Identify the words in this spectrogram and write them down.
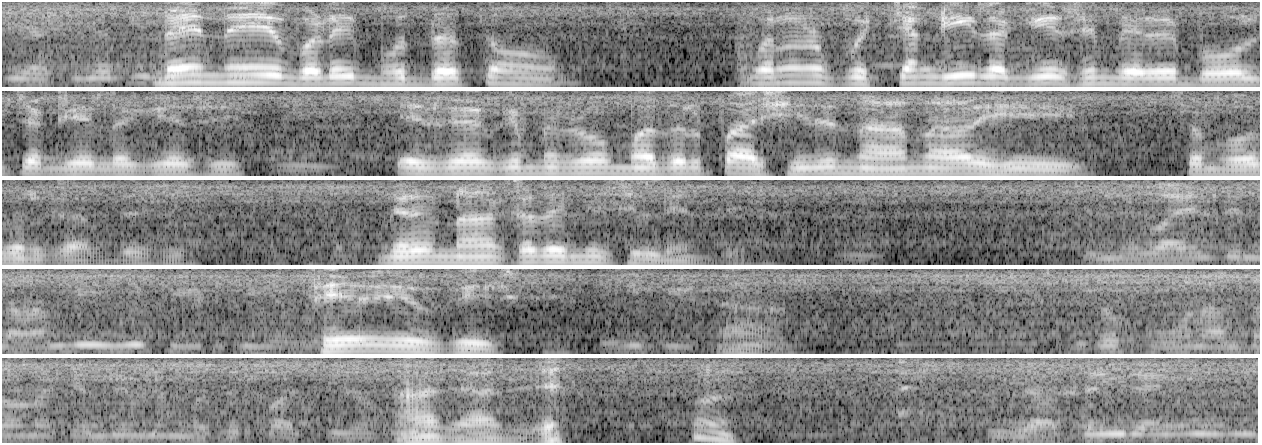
ਕਿਹਾ ਸੀਗਾ ਕਿ ਨਹੀਂ ਨਹੀਂ ਬੜੀ ਮੁੱਦਤ ਤੋਂ ਉਹਨਾਂ ਨੂੰ ਕੋਈ ਚੰਗੀ ਲੱਗੀ ਸੀ ਮੇਰੇ ਬੋਲ ਚੰਗੇ ਲੱਗੇ ਸੀ। ਜੀ। ਇਸ ਕਰਕੇ ਮੈਨੂੰ ਮਦਰ ਭਾਸ਼ੀ ਦੇ ਨਾਂ ਨਾਲ ਹੀ ਸੰਬੋਧਨ ਕਰਦੇ ਸੀ। ਮੇਰਾ ਨਾਂ ਕਦੇ ਨਹੀਂ ਸੀ ਲੈਂਦੇ। ਜੀ। ਤੇ ਮੋਬਾਈਲ ਦੇ ਨਾਮ ਵੀ ਇਹੀ ਫੀਡ ਸੀਗਾ? ਫਿਰ ਇਹ ਫੀਟ ਸੀ। ਇਹੀ ਫੀਡ ਹਾਂ। ਜਦੋਂ ਫੋਨ ਆਉਂਦਾ ਹੋਣਾ ਕਹਿੰਦੇ ਉਹਨੇ ਮਦਰ ਭਾਸ਼ੀ ਦਾ ਹਾਂਜੀ ਹਾਂਜੀ ਕੋਈ ਯਾਦਾਂ ਹੀ ਰਹਿ ਗਈਆਂ ਜੀ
